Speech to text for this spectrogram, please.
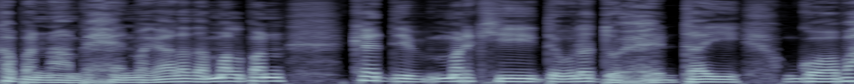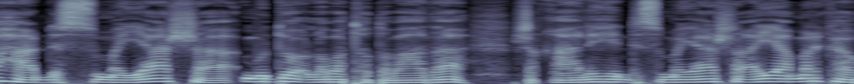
ka bannaanbaxeen magaalada malban kadib markii dowladdu xidhay goobaha dhismayaasha muddo laba toddobaada shaqaalihii dhismayaasha ayaa markaa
